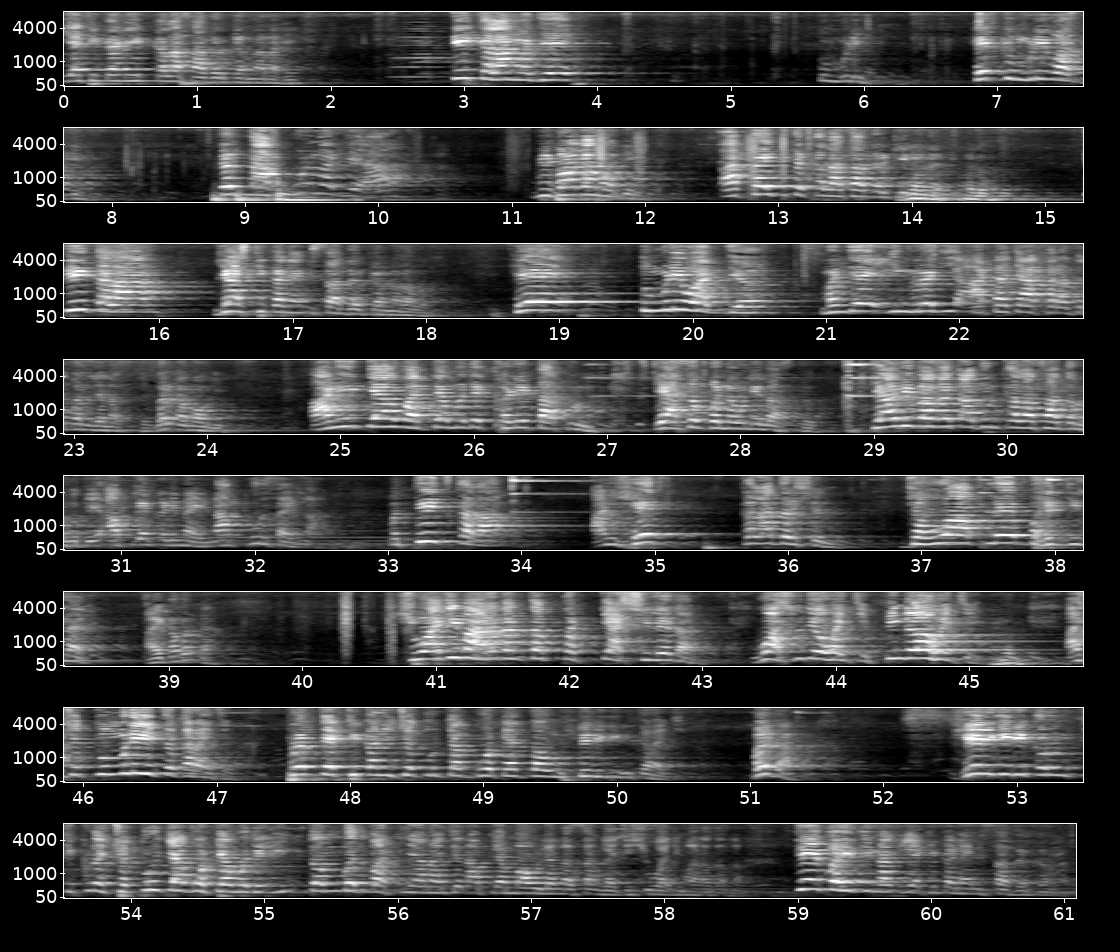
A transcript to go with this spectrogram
एक कला सादर करणार आहे. ती कला म्हणजे तुंबडी. हे तुंबडी वाद्य. तर नागपूर मधल्या विभागामध्ये आता एक कला सादर केली जाते. ती कला याच ठिकाणी आम्ही सादर करणार आहोत. हे तुंबडी वाद्य म्हणजे इंग्रजी आटाच्या आकाराचं बनलेलं असतं बरं का माऊली? आणि त्या वाद्यामध्ये खडे टाकून हे असं बनवलेलं असतं. त्या विभागात अजून कला सादर होते आपल्याकडे नाही नागपूर साईडला. पण तीच कला आणि हेच कलादर्शन जेव्हा आपले बहिर्जी नाही ऐका बरं का शिवाजी महाराजांचा पट्ट्या शिलेदार वासुदेव व्हायचे पिंगळा व्हायचे असे तुंबडीच करायचे प्रत्येक ठिकाणी शत्रूच्या गोट्यात जाऊन हेरगिरी करायची. बर का? हेरगिरी करून तिकडे शत्रूच्या गोट्यामध्ये इतंबत बातमी आणायचे आपल्या माऊल्यांना सांगायचे शिवाजी महाराजांना. ते बहिर्जीनाथ या ठिकाणी आम्ही सादर करणार.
